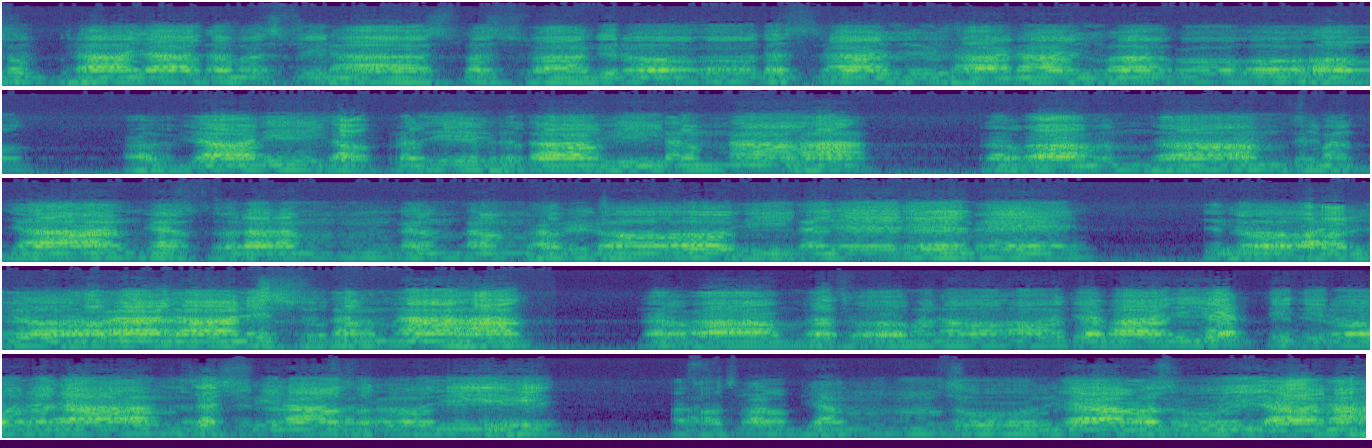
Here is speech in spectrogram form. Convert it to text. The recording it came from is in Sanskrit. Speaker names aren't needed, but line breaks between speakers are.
शुभ्रायातमस्विना स्वस्वागिरो दस्राजुषाणायुवाकोः हव्यानि च प्रतिभृता भीतम्नाः प्रभामन्धाम् त्रिमद्यान्यस्वरम् गन्तम् हविषो भीतये मे। शिरो अर्यो हवानानि श्रुतम् नाः प्रभाम् रथो मनो जवायर्ति तिरोरजाम् दश्विना सरोजीः अस्मभ्यम् सूर्यावसूर्यानः।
